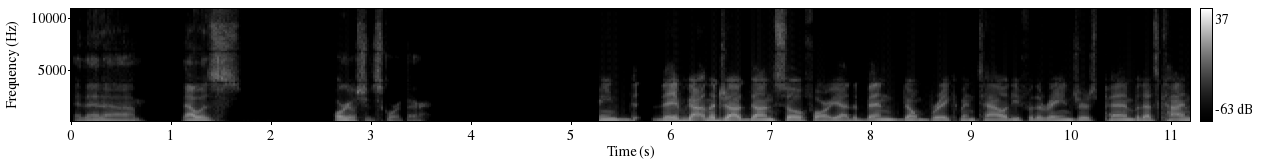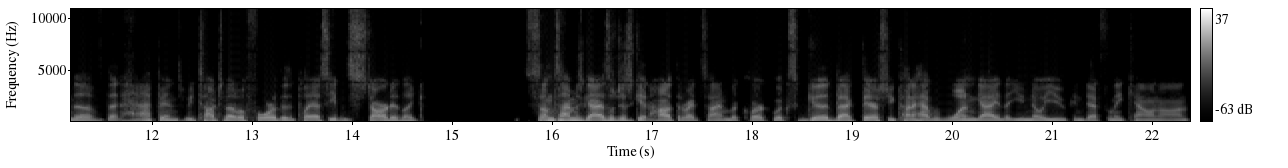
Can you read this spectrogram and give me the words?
and then uh, that was Orioles should have scored there. I mean, they've gotten the job done so far. Yeah, the bend don't break mentality for the Rangers pen, but that's kind of that happens. We talked about before the playoffs even started. Like sometimes guys will just get hot at the right time. Leclerc looks good back there, so you kind of have one guy that you know you can definitely count on.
